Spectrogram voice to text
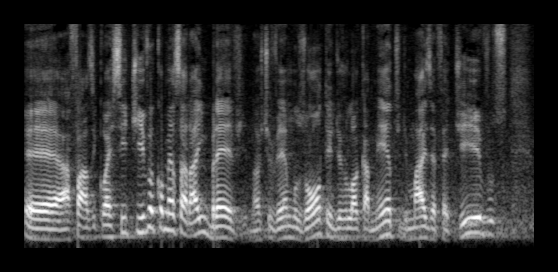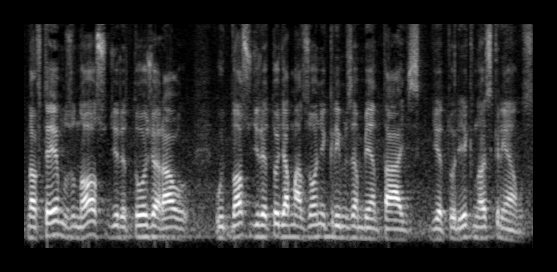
É, a fase coercitiva começará em breve. Nós tivemos ontem deslocamento de mais efetivos, nós temos o nosso diretor-geral o nosso diretor de Amazônia e Crimes Ambientais, diretoria que nós criamos,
